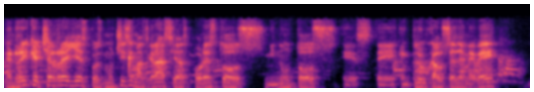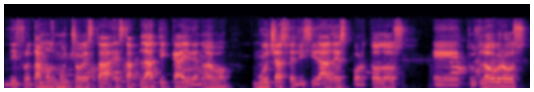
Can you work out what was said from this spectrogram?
Enrique Che Reyes, pues muchísimas gracias por estos minutos este, en Clubhouse LMB. Disfrutamos mucho esta, esta plática y de nuevo muchas felicidades por todos eh, tus logros,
